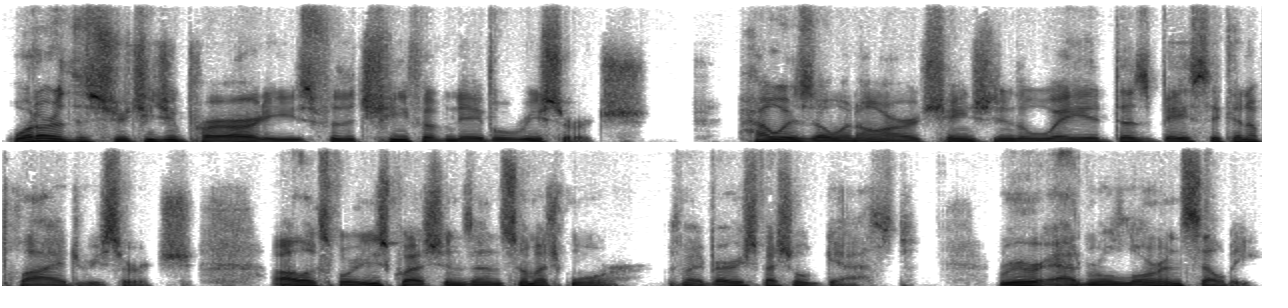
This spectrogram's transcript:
What are the strategic priorities for the Chief of Naval Research? How is ONR changing the way it does basic and applied research? I'll explore these questions and so much more with my very special guest, Rear Admiral Lorin Selby,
